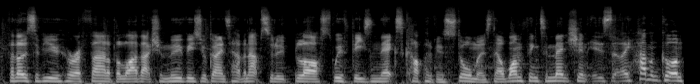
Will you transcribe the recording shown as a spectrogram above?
for those of you who are a fan of the live action movies, you're going to have an absolute blast with these next couple of installments. Now, one thing to mention is that they haven't gone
